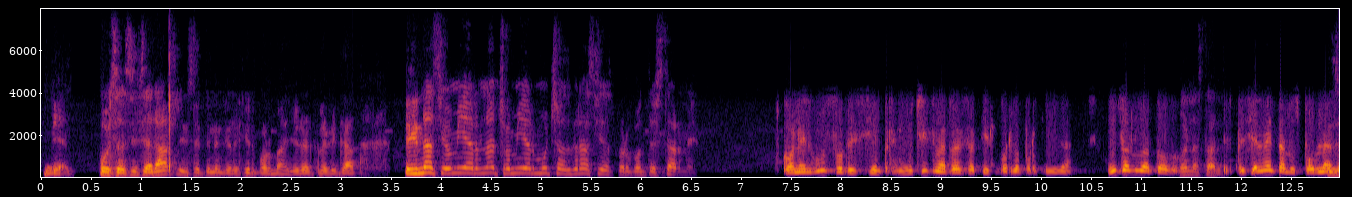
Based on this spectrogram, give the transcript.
Bien, pues así será y se tienen que elegir por mayoría calificada. Ignacio Mier, Nacho Mier, muchas gracias por contestarme. Con el gusto de siempre. Muchísimas gracias a ti por la oportunidad. Un saludo a todos. Buenas tardes. Especialmente a los poblanos.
